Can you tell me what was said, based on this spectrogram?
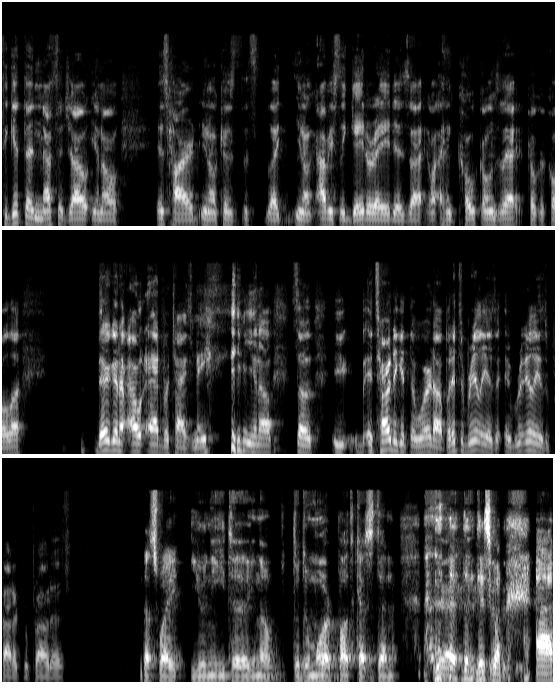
to get the message out, you know, is hard, you know, because it's like you know obviously Gatorade is uh, I think Coke owns that Coca Cola. They're going to out advertise me, you know. So you, it's hard to get the word out, but it's really is it really is a product we're proud of that's why you need uh, you know to do more podcasts than, yeah. than this one. Uh,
